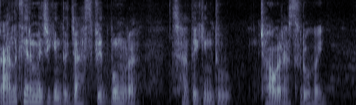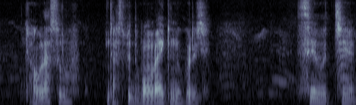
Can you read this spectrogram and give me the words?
কালকের ম্যাচে কিন্তু জাসপ্রীত বুমরা সাথে কিন্তু ঝগড়া শুরু হয়। ঝগড়া শুরু জাসপ্রীত বুমরাই কিন্তু করেছে। সে হচ্ছে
